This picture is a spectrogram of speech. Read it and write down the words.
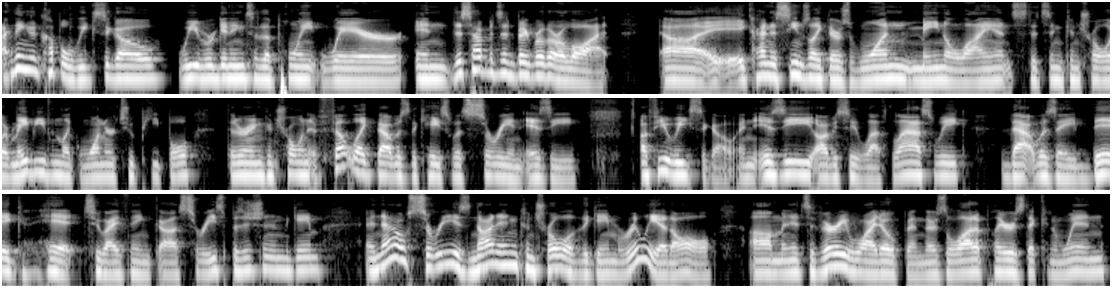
I think a couple weeks ago we were getting to the point where, and this happens in Big Brother a lot. Uh, it, it kind of seems like there's one main alliance that's in control, or maybe even like one or two people that are in control. And it felt like that was the case with Cirie and Izzy a few weeks ago. And Izzy obviously left last week. That was a big hit to, I think, uh, Cirie's position in the game. And now Suri is not in control of the game really at all. Um, and it's very wide open. There's a lot of players that can win.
